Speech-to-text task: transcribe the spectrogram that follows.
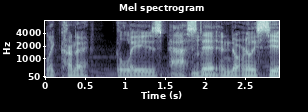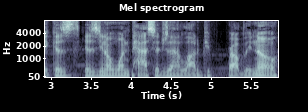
like kind of glaze past mm-hmm. it and don't really see it because because you know one passage that a lot of people probably know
